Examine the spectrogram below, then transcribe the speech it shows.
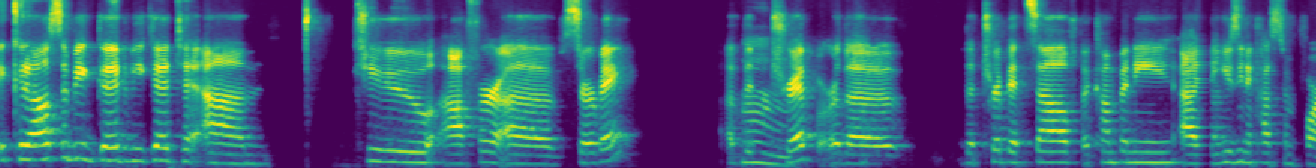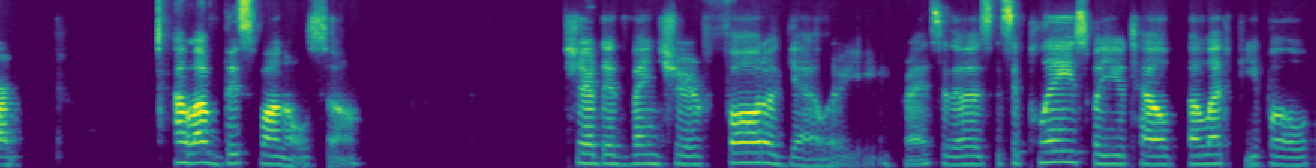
It could also be good, Vika, to, um, to offer a survey of the Mm. trip or the, the trip itself, the company, uh, using a custom form. I love this one also. Share the adventure photo gallery, right? So there's it's a place where you tell uh, let people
